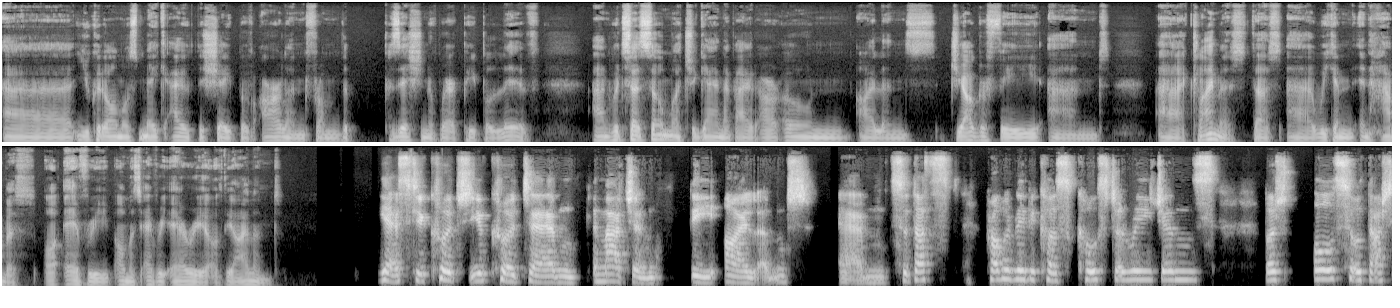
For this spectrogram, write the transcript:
uh, you could almost make out the shape of Ireland from the position of where people live and which says so much again about our own island's geography and uh, climate that uh, we can inhabit every almost every area of the island. Yes, you could. You could um, imagine the island. Um, so that's probably because coastal regions, but also that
